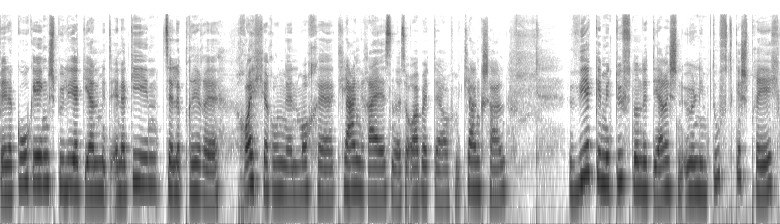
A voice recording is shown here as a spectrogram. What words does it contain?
Pädagogin, spiele ja gern mit Energien, zelebriere Räucherungen, mache Klangreisen, also arbeite auch mit Klangschalen Wirke mit Düften und ätherischen Ölen im Duftgespräch.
